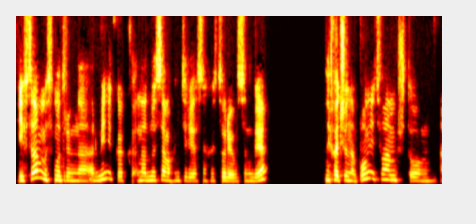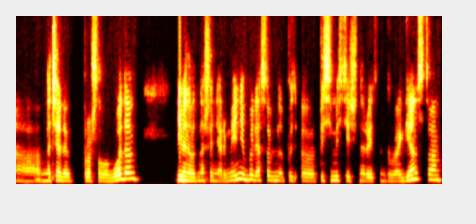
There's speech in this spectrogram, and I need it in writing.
И в целом мы смотрим на Армению как на одну из самых интересных историй в СНГ. И хочу напомнить вам, что а, в начале прошлого года Именно в отношении Армении были особенно э, пессимистичные рейтинговые агентства,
